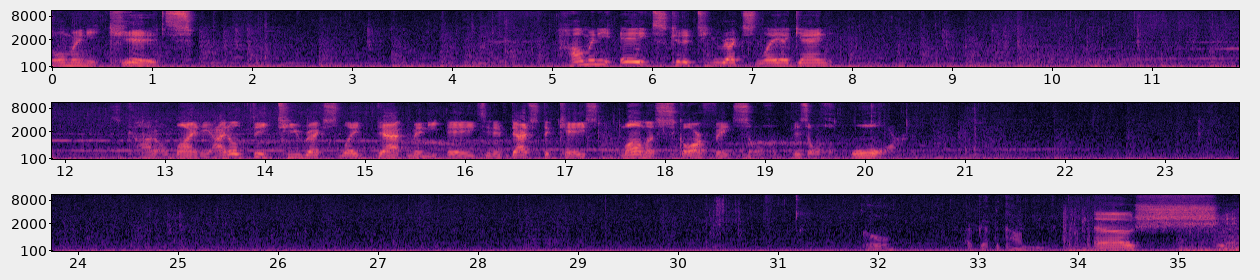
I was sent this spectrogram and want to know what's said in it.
So many kids. How many eggs can a T-Rex lay again? God almighty, I don't think T-Rex laid that many eggs, and if that's the case, Mama Scarface is a whore. Go. I've got the comm unit. Oh shit.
